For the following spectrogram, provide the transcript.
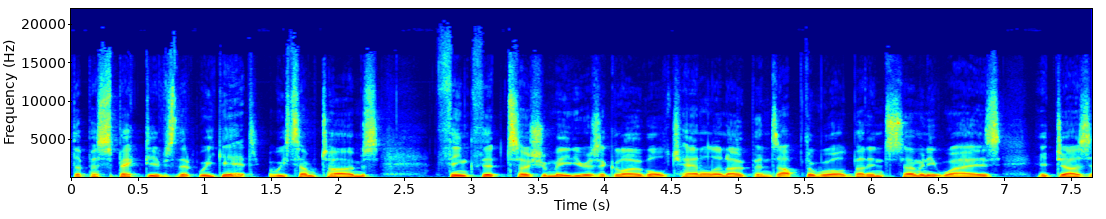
the perspectives that we get. We sometimes think that social media is a global channel and opens up the world, but in so many ways it does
